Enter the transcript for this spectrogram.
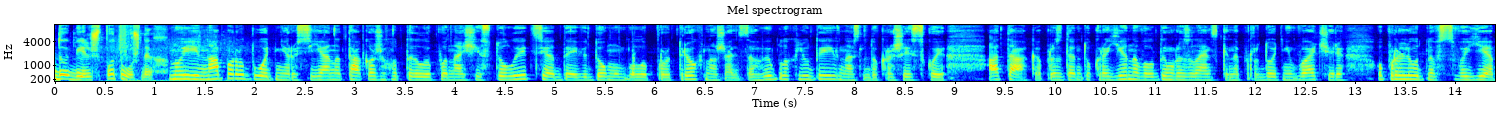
до більш потужних. Ну і напередодні росіяни також готили по нашій столиці, де відомо було про трьох, на жаль, загиблих людей внаслідок рашистської атаки. Президент України Володимир Зеленський напередодні ввечері оприлюднив своє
